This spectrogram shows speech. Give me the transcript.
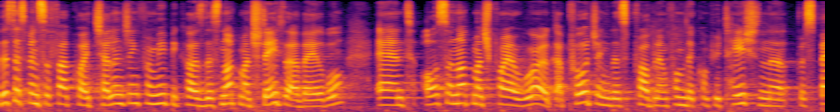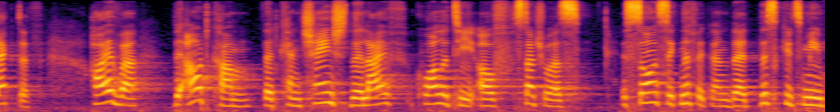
This has been so far quite challenging for me because there's not much data available and also not much prior work approaching this problem from the computational perspective. However, the outcome that can change the life quality of stutterers is so significant that this keeps me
